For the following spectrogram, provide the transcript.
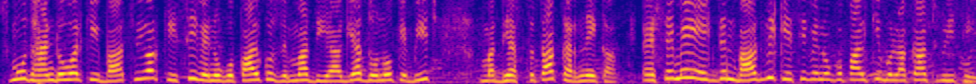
स्मूथ हैंड ओवर की बात हुई और के सी वेणुगोपाल को जिम्मा दिया गया दोनों के बीच मध्यस्थता करने का। ऐसे में एक दिन बाद भी के सी वेणुगोपाल की मुलाकात हुई थी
